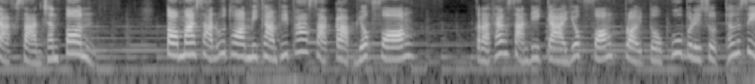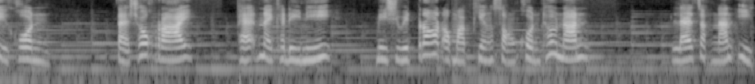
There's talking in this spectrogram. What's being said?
จากศาลชั้นต้น ต่อมาศาลอุทธรณ์มีคำพิพากษากลับยกฟ้อง กระทั่งศาลฎีกายกฟ้องปล่อยตัวผู้บริสุทธิ์ทั้ง 4 คนแแต่โชคร้าย แพะในคดีนี้มีชีวิตรอดออกมาเพียงสองคนเท่านั้น และจากนั้นอีก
